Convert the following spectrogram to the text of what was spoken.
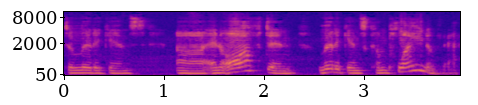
to litigants, uh, and often litigants complain of that.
